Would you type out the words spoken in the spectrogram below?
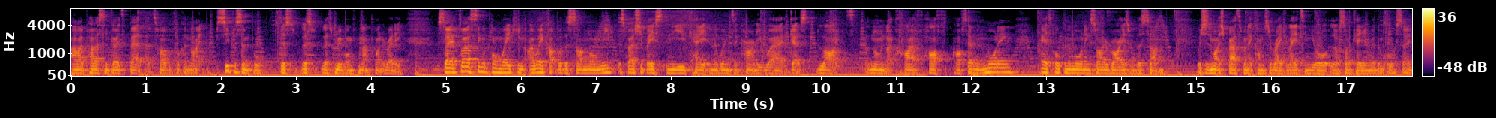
and I personally go to bed at 12 o'clock at night. Super simple. Just let's, let's move on from that point already. So first thing upon waking, I wake up with the sun normally, especially based in the UK in the winter currently where it gets light, normally like half, half, half seven in the morning, eight o'clock in the morning, so I rise with the sun, which is much better when it comes to regulating your, your circadian rhythm also.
